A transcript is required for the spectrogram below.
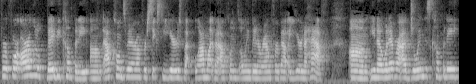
for for our little baby company. Um, Alcone's been around for 60 years, but Limelight by Alcone's only been around for about a year and a half. Um, you know, whenever I joined this company,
